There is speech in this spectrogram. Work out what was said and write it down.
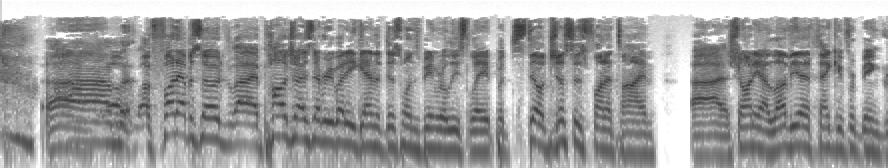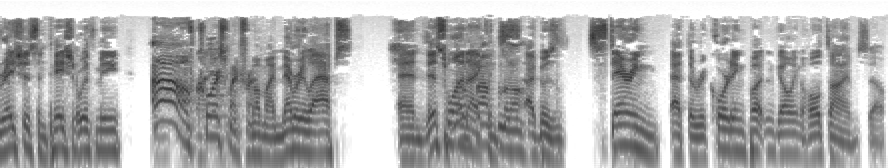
Uh, a, fun episode. I apologize to everybody again that this one's being released late, but still just as fun a time. Uh, Shawnee, I love you. Thank you for being gracious and patient with me Oh, of course, my on friend. my memory lapse. And this one, No I can, problem at all. I was staring at the recording button going the whole time. So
